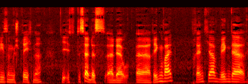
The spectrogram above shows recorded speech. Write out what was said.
riesen im Gespräch, ne? Die ist, das ist ja das, äh, der äh, Regenwald brennt ja wegen der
